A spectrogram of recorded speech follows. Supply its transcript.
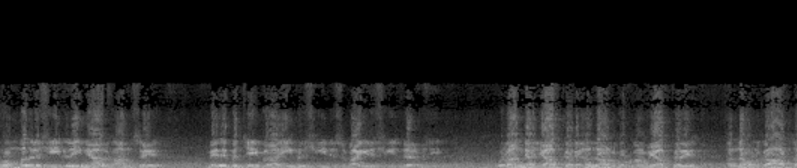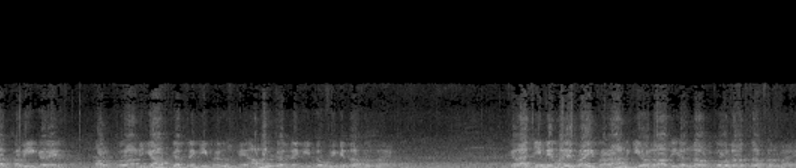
محمد رشید رحیم خان سے میرے بچے ابراہیم رشید، اسماعیل رشید زیر رشید، قرآن نے یاد کرے، اللہ ان کو کامیاب کرے، اللہ ان کا حافظہ قوی کرے اور قرآن یاد کرنے کی، پھر اس میں عمل کرنے کی توفیق عطا فرمائے۔ کراچی میں ہمارے بھائی فرحان کی اولاد ہی اللہ ان کو اولاد عطا فرمائے۔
